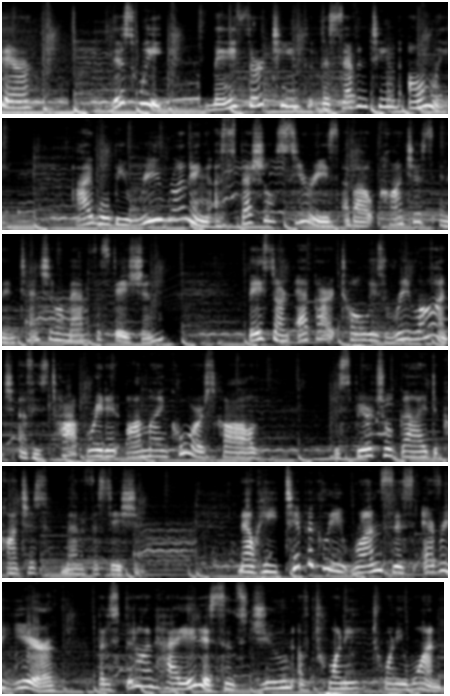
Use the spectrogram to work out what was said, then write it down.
there! This week, May 13th the 17th only, I will be rerunning a special series about conscious and intentional manifestation based on Eckhart Tolle's relaunch of his top rated online course called The Spiritual Guide to Conscious Manifestation. Now, he typically runs this every year, but it's been on hiatus since June of 2021.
